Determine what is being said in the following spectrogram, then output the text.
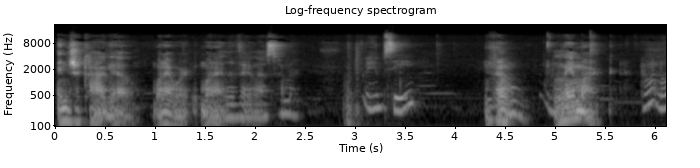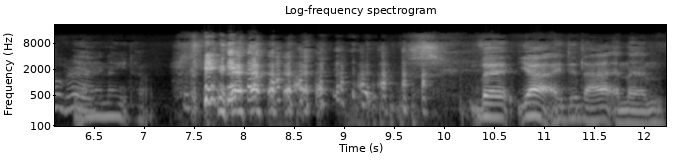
in Chicago when I worked when I lived there last summer. AMC. No. Landmark. I don't know her. Yeah, I know you don't. But yeah, I did that, and then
